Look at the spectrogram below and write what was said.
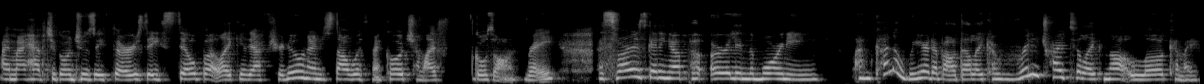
I might have to go on Tuesday, Thursday still, but like in the afternoon and it's not with my coach and life goes on, right? As far as getting up early in the morning, I'm kind of weird about that. Like I really try to like not look at my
